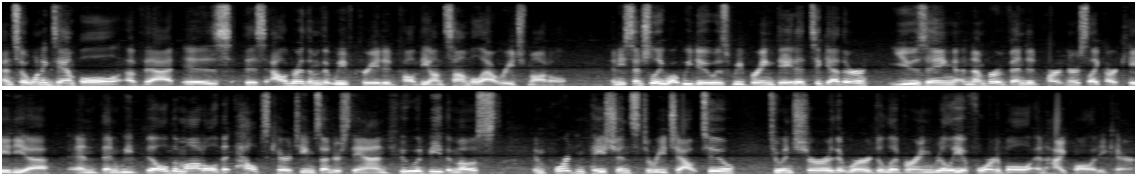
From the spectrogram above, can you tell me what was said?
And so, one example of that is this algorithm that we've created called the Ensemble Outreach Model. And essentially, what we do is we bring data together using a number of vended partners like Arcadia, and then we build a model that helps care teams understand who would be the most important patients to reach out to to ensure that we're delivering really affordable and high quality care.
